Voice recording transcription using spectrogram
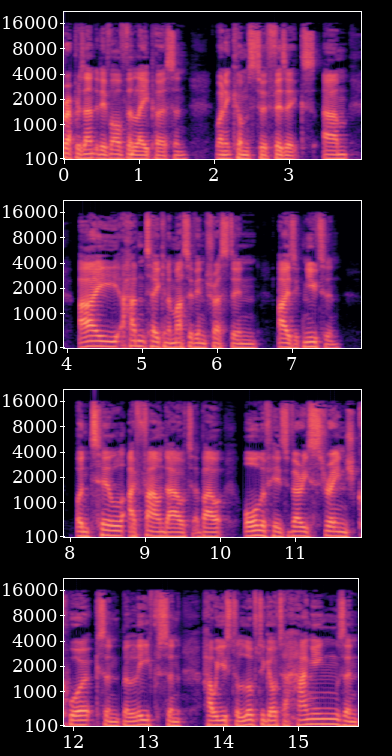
representative of the layperson when it comes to physics. Um, I hadn't taken a massive interest in Isaac Newton until I found out about all of his very strange quirks and beliefs and how he used to love to go to hangings and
